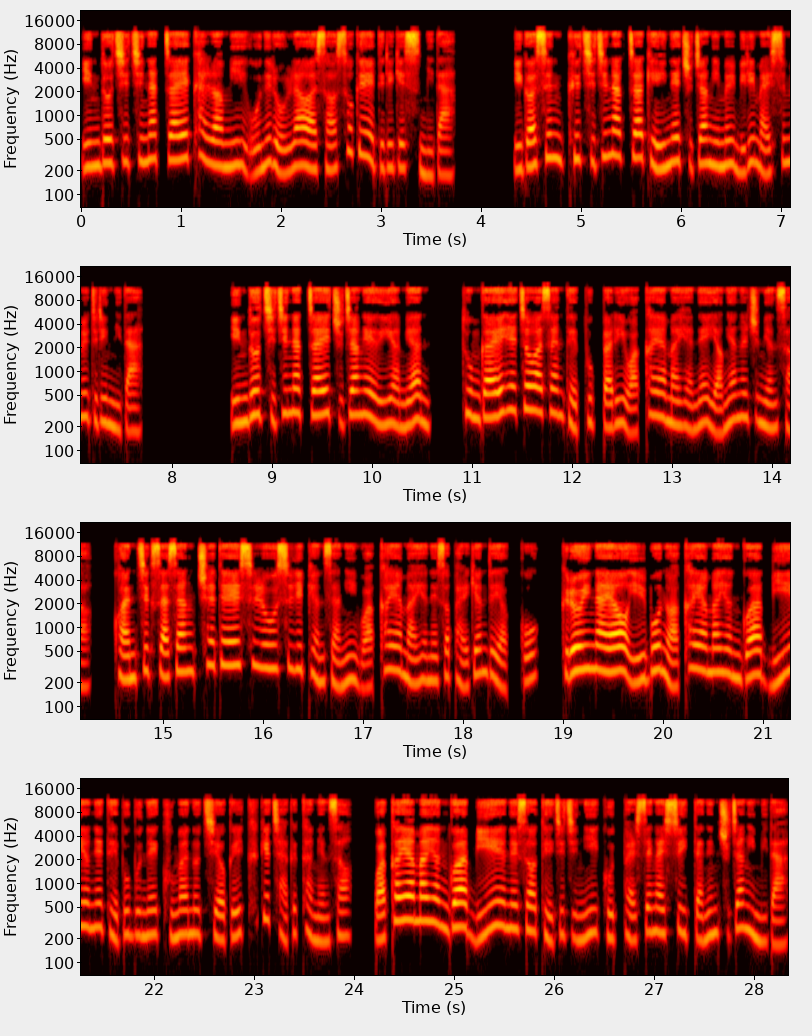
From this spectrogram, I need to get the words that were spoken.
인도 지진학자의 칼럼이 오늘 올라와서 소개해드리겠습니다. 이것은 그 지진학자 개인의 주장임을 미리 말씀을 드립니다. 인도 지진학자의 주장에 의하면 통가의 해저화산 대폭발이 와카야마현에 영향을 주면서 관측 사상 최대의 slow slip 현상이 와카야마현에서 발견되었고 그로 인하여 일본 와카야마현과 미에현의 대부분의 구마노 지역을 크게 자극하면서 와카야마현과 미에현에서 대지진이 곧 발생할 수 있다는 주장입니다.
